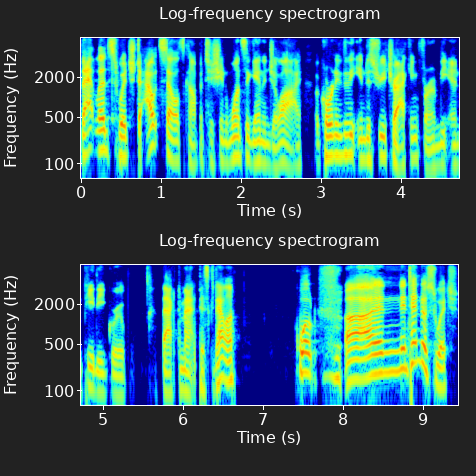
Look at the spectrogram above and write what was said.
That led Switch to outsell its competition once again in July, according to the industry tracking firm, the NPD Group. Back to Matt Piscatella. Quote, uh, Nintendo Switch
